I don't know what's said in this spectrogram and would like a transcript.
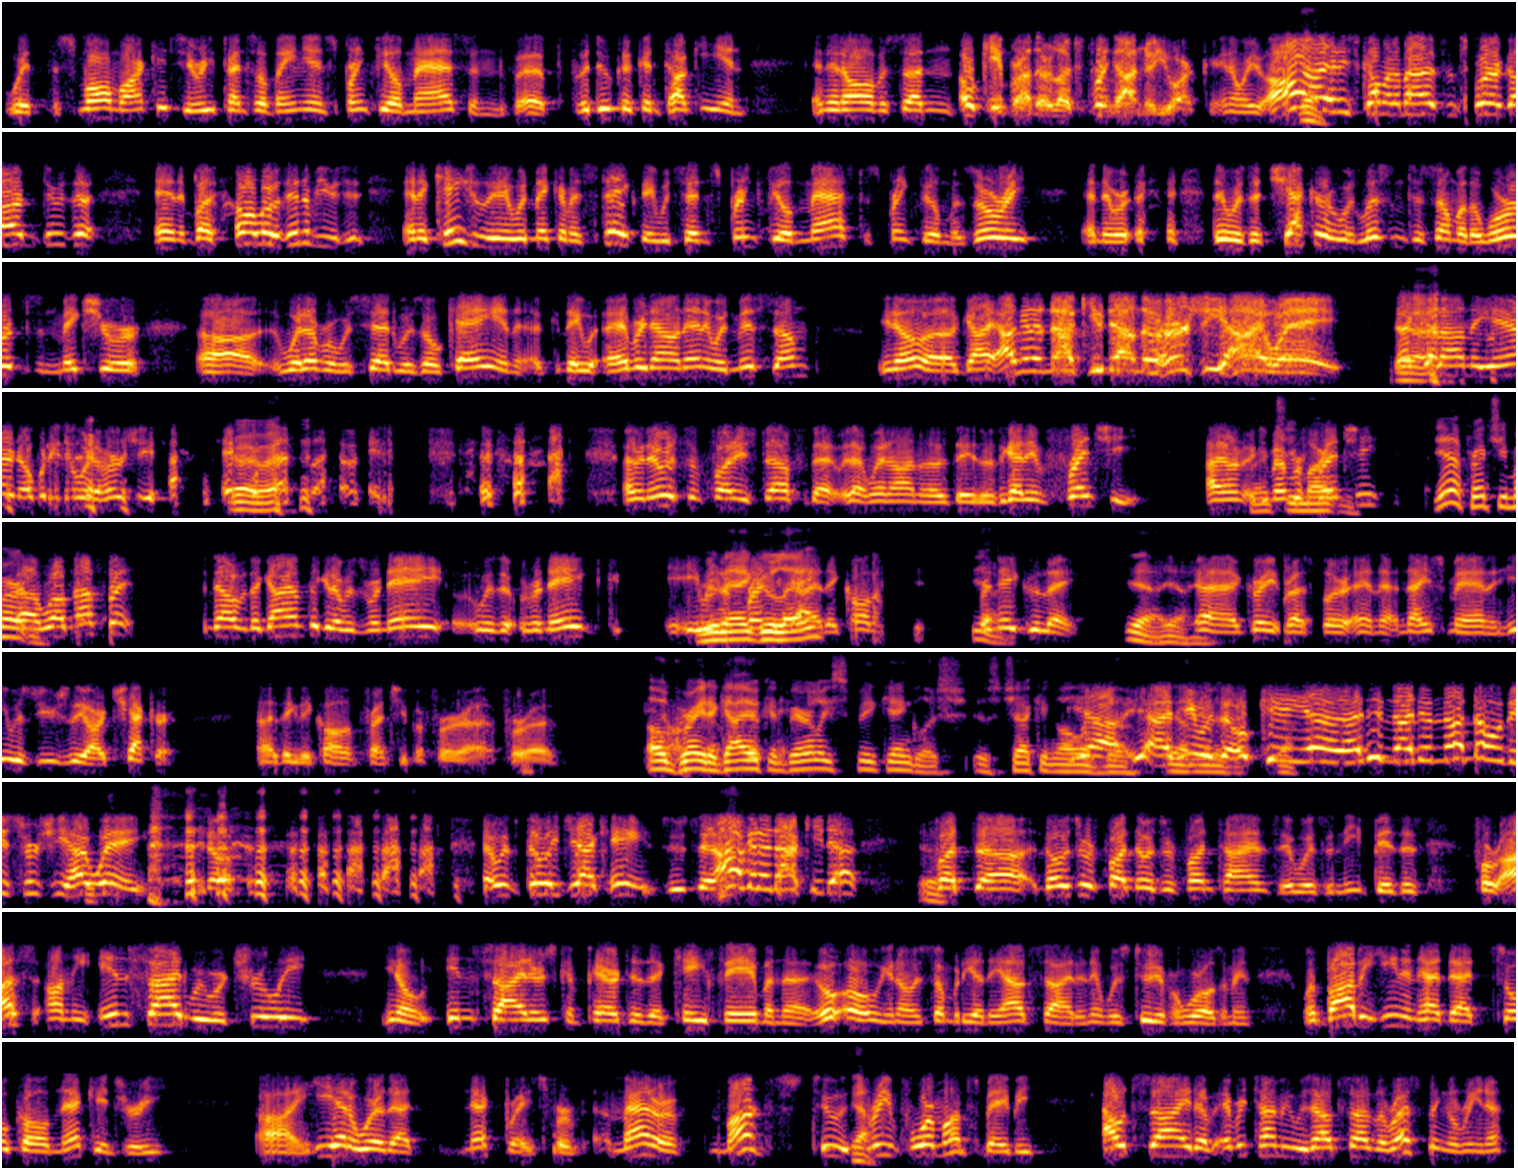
with the small markets, Erie, Pennsylvania, and Springfield, Mass, and uh, Paducah, Kentucky, and and then all of a sudden, okay, brother, let's bring on New York. You know, we, all right, he's coming to Madison Square Garden Tuesday. And but all those interviews, and occasionally they would make a mistake. They would send Springfield, Mass, to Springfield, Missouri, and there were there was a checker who would listen to some of the words and make sure uh, whatever was said was okay. And uh, they every now and then they would miss some. You know, a guy, I'm gonna knock you down the Hershey Highway that yeah. got on the air. Nobody knew what a Hershey yeah, was. I mean, I mean, there was some funny stuff that that went on in those days. There was a guy named Frenchie. I don't. Frenchie you remember Martin. Frenchie? Yeah, Frenchie Martin. Uh, well, not French. No, the guy I'm thinking of was Rene. Was it Rene? He was Rene a French Goulet? guy. They called him yeah. Rene Goulet. Yeah, yeah, yeah. Uh, great wrestler and a nice man, and he was usually our checker. I think they call him Frenchie, but for uh, for a Oh, know, great! A guy who can barely speak English is checking all yeah, of the. Yeah, yeah, he was okay. Yeah. yeah. I didn't. I did not know this Hershey Highway. You know, it was Billy Jack Haynes who said, "I'm gonna knock you down." But uh, those were fun. Those were fun times. It was a neat business for us. On the inside, we were truly, you know, insiders compared to the kayfabe and the oh oh, you know, somebody on the outside, and it was two different worlds. I mean, when Bobby Heenan had that so-called neck injury, uh, he had to wear that neck brace for a matter of months, two, yeah. three, four months maybe, outside of every time he was outside of the wrestling arena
